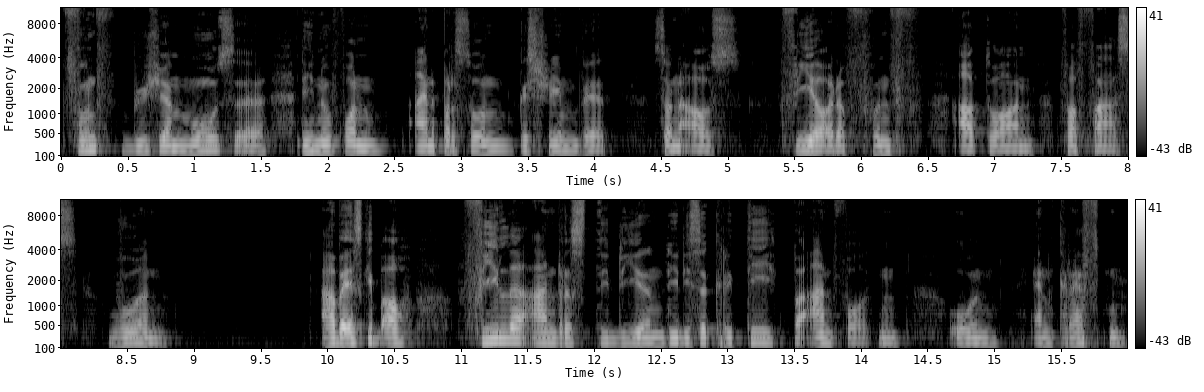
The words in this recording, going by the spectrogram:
fünf Bücher Mose nicht nur von einer Person geschrieben wird, sondern aus vier oder fünf Autoren verfasst wurden. Aber es gibt auch viele andere Studien, die diese Kritik beantworten und entkräften.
